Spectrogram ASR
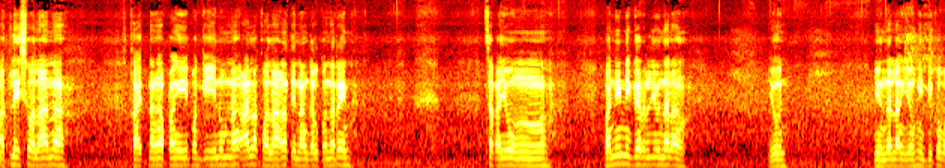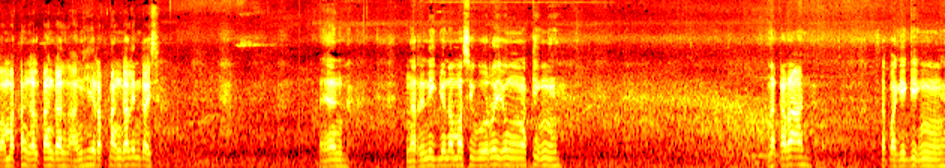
At least wala na. Kahit na nga pang pag-iinom ng alak wala na tinanggal ko na rin. Saka yung paninigarilyo na lang. Yun. Yun na lang yung hindi ko pa matanggal-tanggal. Ang hirap tanggalin guys. Ayan narinig nyo naman siguro yung aking nakaraan sa pagiging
